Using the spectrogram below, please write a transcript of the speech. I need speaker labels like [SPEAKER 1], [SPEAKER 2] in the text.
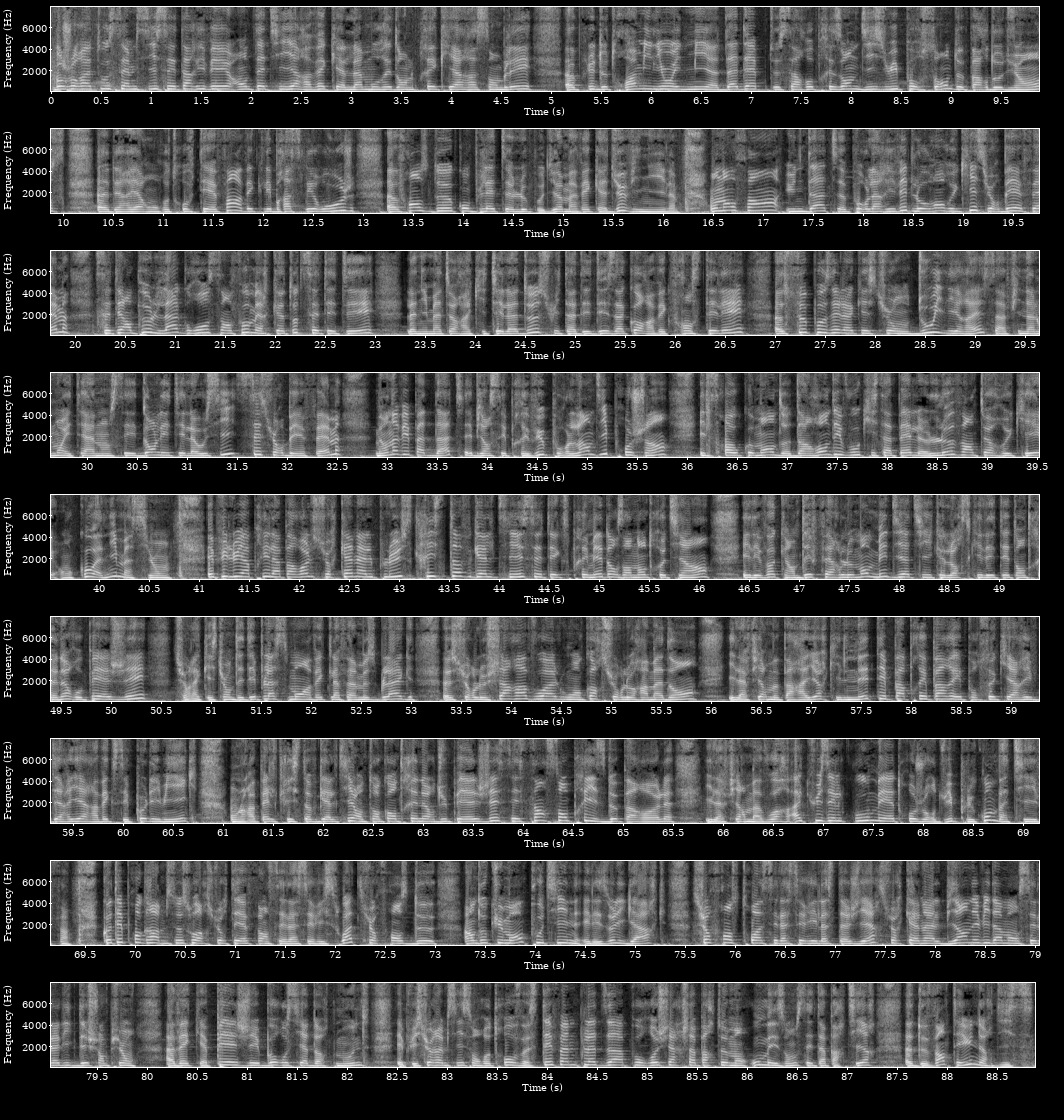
[SPEAKER 1] Bonjour à tous, M6 est arrivé en tête hier avec L'amour est dans le pré qui a rassemblé euh, plus de 3 millions et demi d'adeptes. Ça représente 18% de part d'audience. Euh, Derrière, on retrouve TF1 avec les bracelets rouges. Euh, France 2 complète le podium avec Adieu vinyle. On a enfin une date pour l'arrivée de Laurent Ruquier sur BFM. C'était un peu la grosse info mercato de cet été. L'animateur a quitté la 2 suite à des désaccords avec France Télé. Se poser la question d'où il irait, ça a finalement été annoncé dans l'été là aussi, c'est sur BFM, mais on n'avait pas de date. Eh bien, c'est prévu pour lundi prochain. Il sera aux commandes d'un rendez-vous qui s'appelle le 20h Ruquier en co-animation. Et puis lui a pris la parole sur Canal+. Christophe Galtier s'est exprimé dans un entretien. Il évoque un déferlement médiatique lorsqu'il était entraîneur au PSG sur la question des déplacements avec la fameuse blague euh, sur le char à voile ou encore sur le ramadan. Il affirme par ailleurs qu'il n'était pas préparé pour ce qui arrive derrière avec ces polémiques. On le rappelle, Christophe Galtier, en tant qu'entraîneur du PSG, c'est 500 prises de parole. Il affirme avoir accusé le coup, mais être aujourd'hui plus combatif. Côté programme, ce soir sur TF1, c'est la série SWAT. Sur France 2, un document, Poutine et les oligarques. Sur France 3, c'est la série La Stagiaire. Sur Canal, bien évidemment, c'est la Ligue des Champions avec PSG Borussia Dortmund. Et puis sur M6, on retrouve Stéphane Plaza pour recherche appartement ou maison. C'est à partir de 21h10.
